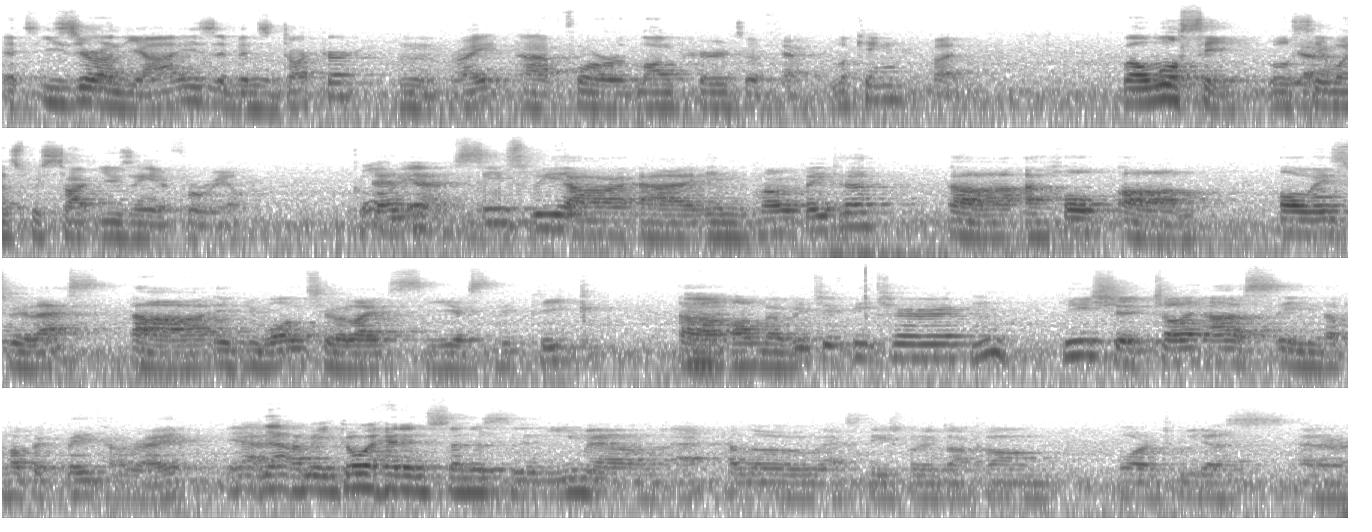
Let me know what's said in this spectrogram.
It's easier on the eyes if it's Mm. darker, Mm. right? Uh, for long periods of Yeah. looking, but well, we'll see. We'll see once we start using it for real. Cool. And yeah. since we are uh, in private beta, uh, I hope um, always relax. Uh, if you want to like see a sneak peek uh, Yeah. on the widget feature, Mm. He should join us in the public beta, right? Yeah. Yeah. I mean, go ahead and send us an email at hello at staysorted.com or tweet us at our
